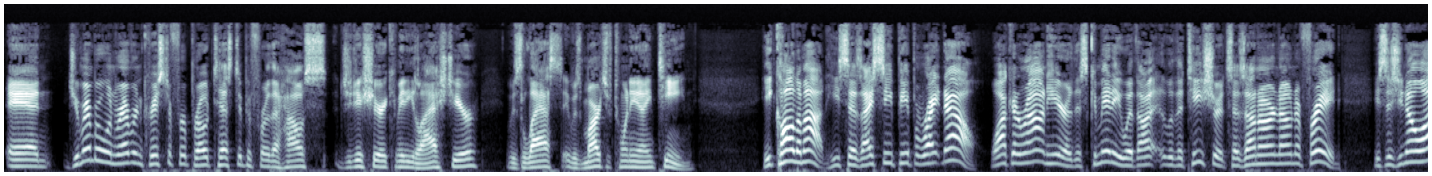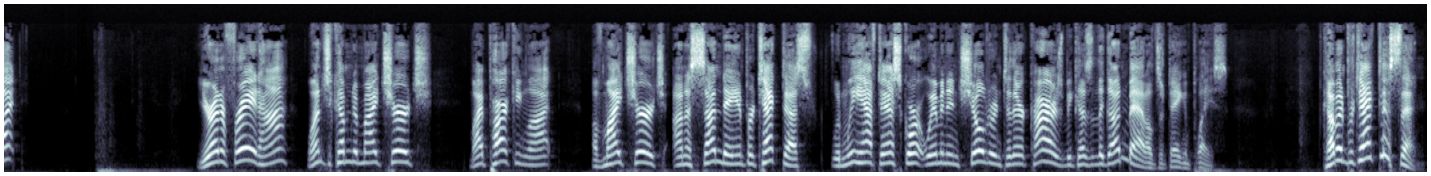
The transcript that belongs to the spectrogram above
And do you remember when Reverend Christopher protested before the House Judiciary Committee last year? It was last. It was March of 2019. He called him out. He says, "I see people right now walking around here, this committee with uh, with a T-shirt says unarmed, unafraid." He says, "You know what? You're unafraid, huh? Why don't you come to my church, my parking lot of my church on a Sunday and protect us when we have to escort women and children to their cars because of the gun battles that are taking place? Come and protect us then."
